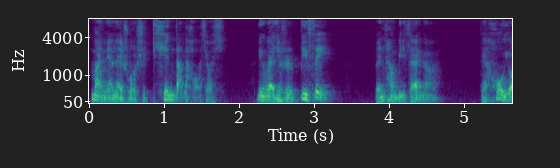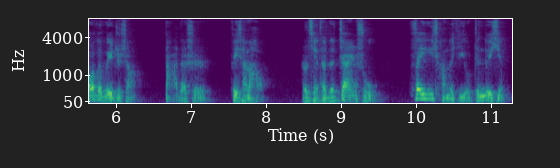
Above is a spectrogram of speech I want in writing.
曼联来说是天大的好消息。另外就是毕费，本场比赛呢。在后腰的位置上打的是非常的好，而且他的战术非常的具有针对性，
